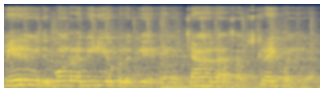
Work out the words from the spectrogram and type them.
மேலும் இது போன்ற வீடியோக்களுக்கு எங்கள் சேனலை சப்ஸ்கிரைப் பண்ணுங்கள்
